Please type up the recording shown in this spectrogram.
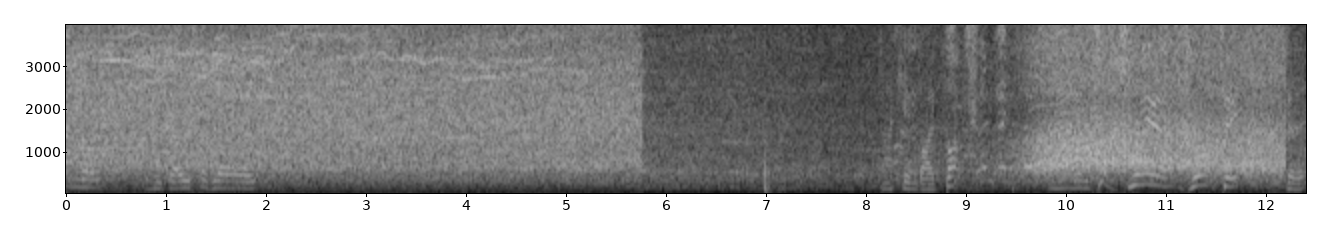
angle, and he goes for glory. back in by Butts. And Drea dropped it.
